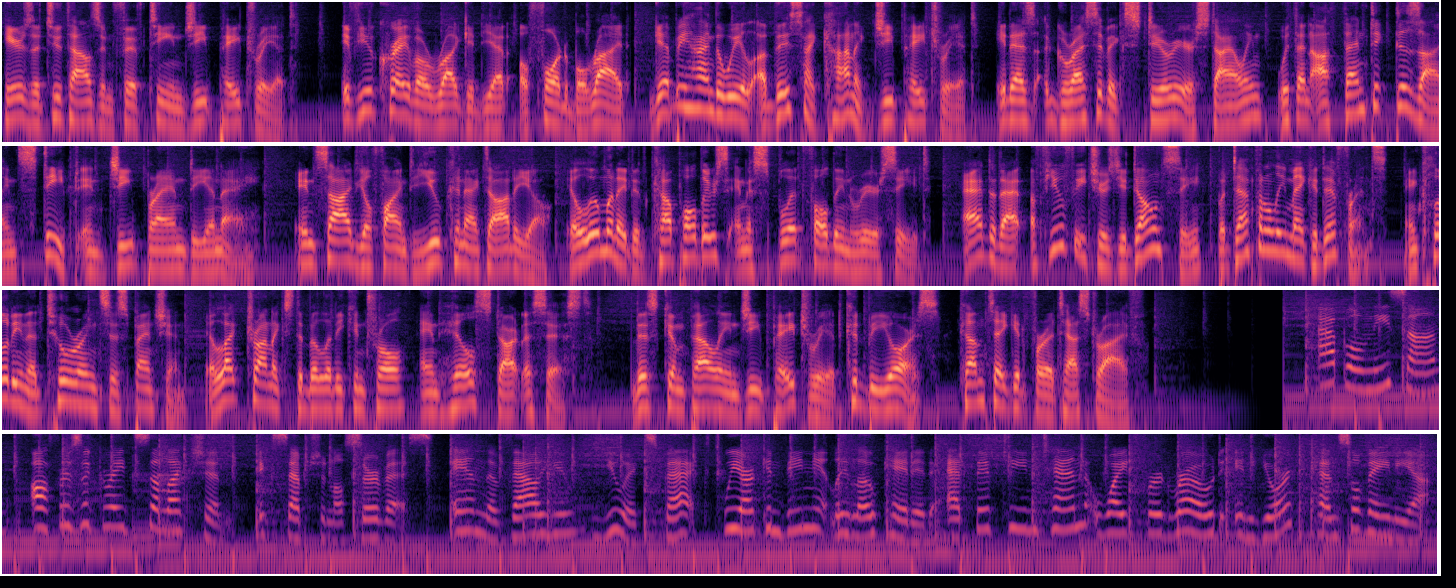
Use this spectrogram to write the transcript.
Here's a 2015 Jeep Patriot. If you crave a rugged yet affordable ride, get behind the wheel of this iconic Jeep Patriot. It has aggressive exterior styling with an authentic design steeped in Jeep brand DNA. Inside, you'll find Uconnect audio, illuminated cup holders, and a split folding rear seat. Add to that a few features you don't see but definitely make a difference, including a touring suspension, electronic stability control, and hill start assist. This compelling Jeep Patriot could be yours. Come take it for a test drive. Apple Nissan offers a great selection, exceptional service, and the value you expect. We are conveniently located at 1510 Whiteford Road in York, Pennsylvania.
